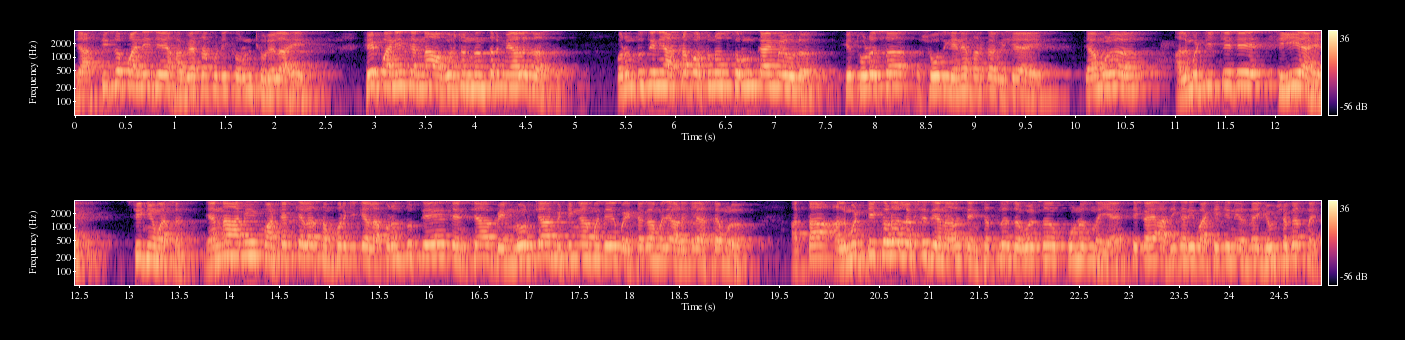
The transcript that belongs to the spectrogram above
जास्तीचं पाणी जे हव्यासापोटी करून ठेवलेलं आहे हे पाणी त्यांना ऑगस्ट नंतर मिळालंच असतं. परंतु त्यांनी आत्तापासूनच करून काय मिळवलं हे थोडंसं शोध घेण्यासारखा विषय आहे. त्यामुळं अलमटीचे जे सीई आहेत श्रीनिवासन यांना आम्ही कॉन्टॅक्ट केला संपर्क केला परंतु ते त्यांच्या बेंगलोरच्या मिटिंगामध्ये बैठकामध्ये अडकले असल्यामुळं आता अलमट्टीकडं लक्ष देणारं त्यांच्यातलं जवळचं कोणच नाही आहे ते काही अधिकारी बाकीचे निर्णय घेऊ शकत नाहीत.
